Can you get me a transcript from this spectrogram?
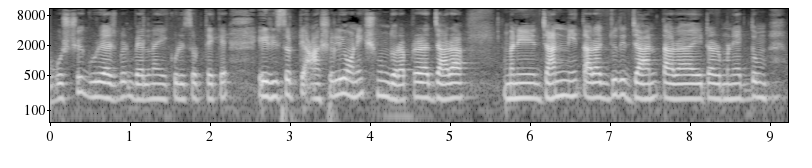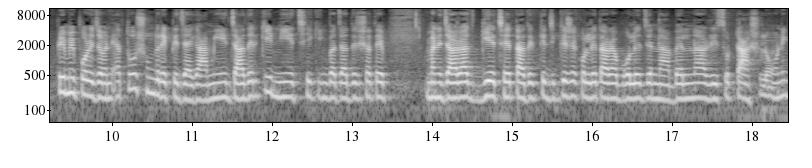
অবশ্যই ঘুরে আসবেন বেলনা ইকো রিসোর্ট থেকে। এই রিসোর্টটি আসলেই অনেক সুন্দর। আপনারা যারা মানে যাননি, তারা যদি যান, তারা এটার মানে একদম প্রেমে পড়ে যাবেন। এত সুন্দর একটি জায়গা। আমি যাদেরকে নিয়েছি কিংবা যাদের সাথে মানে যারা গিয়েছে তাদেরকে জিজ্ঞাসা করলে তারা বলে যে, না, বেলনা রিসোর্টটা আসলে অনেক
